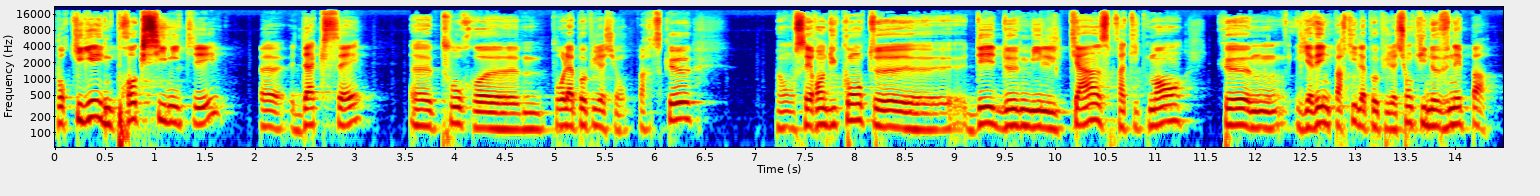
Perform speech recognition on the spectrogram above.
pour qu'il y ait une proximité d'accès pour, pour la population. Parce que on s'est rendu compte euh, dès 2015 pratiquement qu'il hum, y avait une partie de la population qui ne venait pas.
